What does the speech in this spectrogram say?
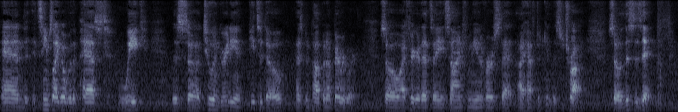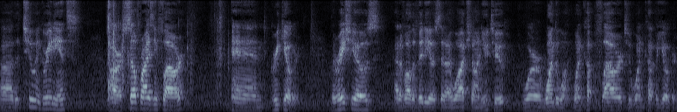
And it seems like over the past week, this uh, two ingredient pizza dough has been popping up everywhere. So I figure that's a sign from the universe that I have to give this a try. So this is it. Uh, the two ingredients are self-rising flour and Greek yogurt. The ratios out of all the videos that I watched on YouTube were one to one. One cup of flour to one cup of yogurt.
